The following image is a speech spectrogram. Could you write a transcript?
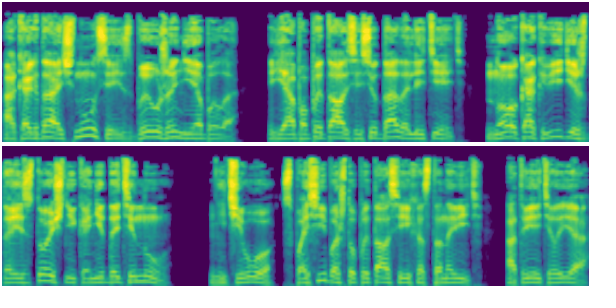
А когда очнулся, избы уже не было. Я попытался сюда долететь, но, как видишь, до источника не дотянул. Ничего, спасибо, что пытался их остановить, ответил я.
